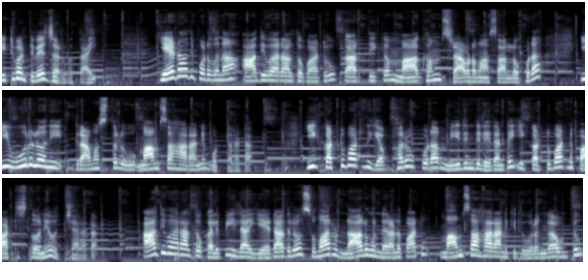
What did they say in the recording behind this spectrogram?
ఇటువంటివే జరుగుతాయి. ఏడాది పొడవునా ఆదివారాలతో పాటు కార్తీకం మాఘం శ్రావణ మాసాల్లో కూడా ఈ ఊరిలోని గ్రామస్తులు మాంసాహారాన్ని ముట్టరట. ఈ కట్టుబాటును ఎవ్వరూ కూడా మీరింది లేదంటే ఈ కట్టుబాటుని పాటిస్తూనే వచ్చారట. ఆదివారాలతో కలిపి ఇలా ఏడాదిలో సుమారు నాలుగు నెలల పాటు మాంసాహారానికి దూరంగా ఉంటూ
